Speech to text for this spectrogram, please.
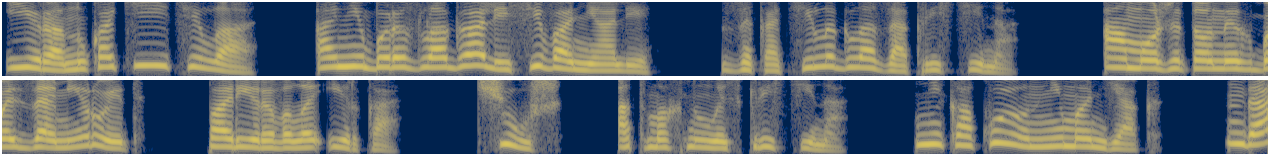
«Ира, ну какие тела? Они бы разлагались и воняли. Закатила глаза Кристина. «А может, он их бальзамирует?» – парировала Ирка. «Чушь!» – отмахнулась Кристина. «Никакой он не маньяк». «Да?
